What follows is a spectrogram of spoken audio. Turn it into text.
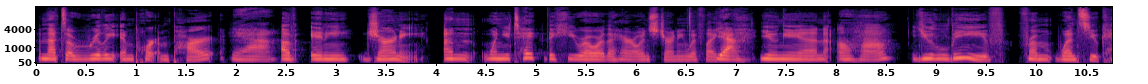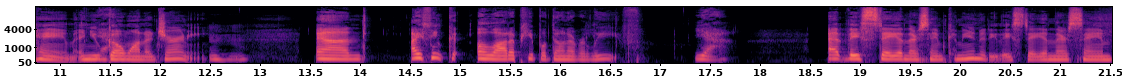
And that's a really important part Yeah. of any journey. And when you take the hero or the heroine's journey with like yeah. Jungian, Uh huh. you leave from whence you came and you Yeah. go on a journey. Mm-hmm. And I think a lot of people don't ever leave. Yeah. And they stay in their same community. They stay in their same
